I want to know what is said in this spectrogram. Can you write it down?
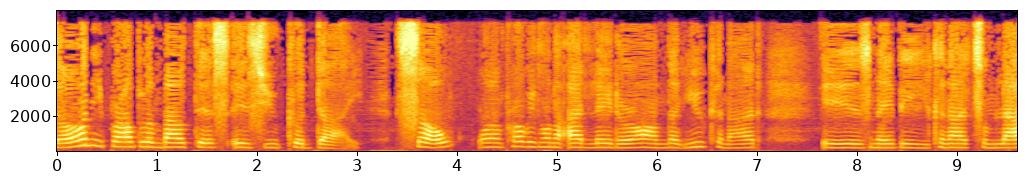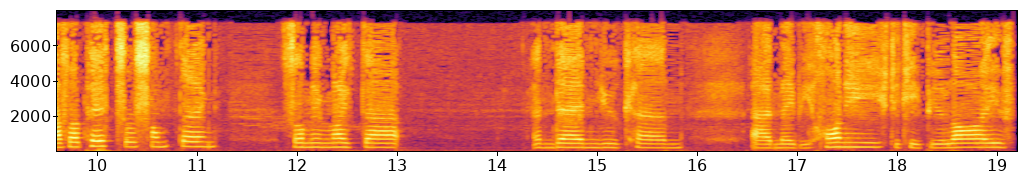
The only problem about this is you could die. So, what I'm probably going to add later on that you can add is maybe you can add some lava pits or something. Something like that. And then you can add maybe honey to keep you alive.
